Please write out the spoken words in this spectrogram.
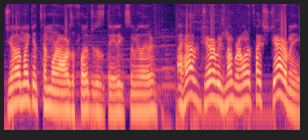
Joe, I might get 10 more hours of footage of this dating simulator. I have Jeremy's number. I want to text Jeremy.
